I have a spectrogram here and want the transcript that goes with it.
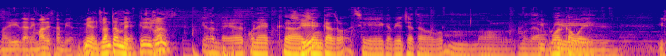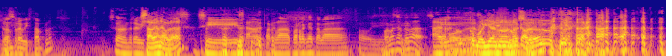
va dir d'animals també. Mira, el Joan també. Què dius, Joan? Jo també conec uh, Sí? gent que, sí, que ha viatjat a mm, el model Workaway. I, i són entrevistables? Són entrevistables. ¿Saben hablar? Sí, saben parlar, parlen català. Parlen sí. català? Sí. Ah, Joder. como yo no, ¿no, cabrón?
